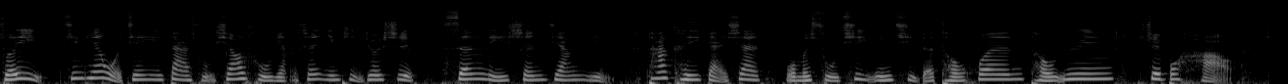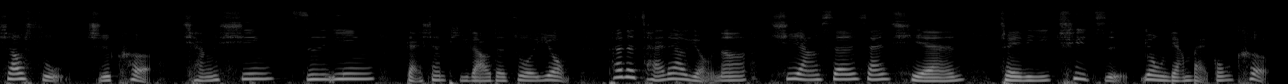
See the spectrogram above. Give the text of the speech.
所以今天我建议大暑消暑养生饮品就是生梨生姜饮，它可以改善我们暑气引起的头昏、头晕、睡不好，消暑止渴、强心滋阴、改善疲劳的作用。它的材料有呢：西洋参三钱，水梨去籽用两百公克。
